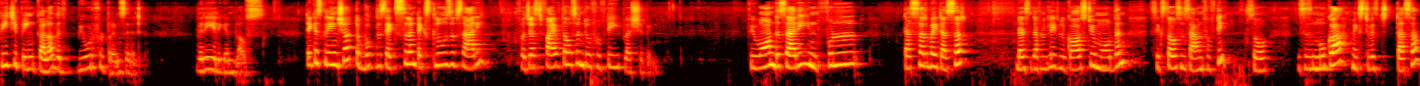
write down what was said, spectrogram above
peachy pink color with beautiful prints in it. Very elegant blouse. Take a screenshot to book this excellent exclusive sari for just 5250 plus shipping. If you want the sari in full tussar by tussar, that's definitely it will cost you more than 6750. So this is muga mixed with tussar.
